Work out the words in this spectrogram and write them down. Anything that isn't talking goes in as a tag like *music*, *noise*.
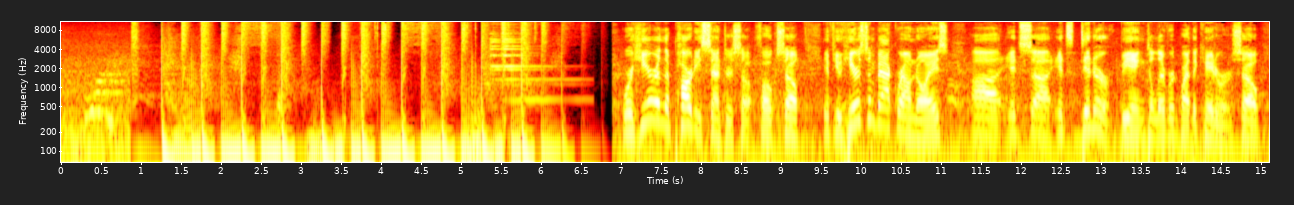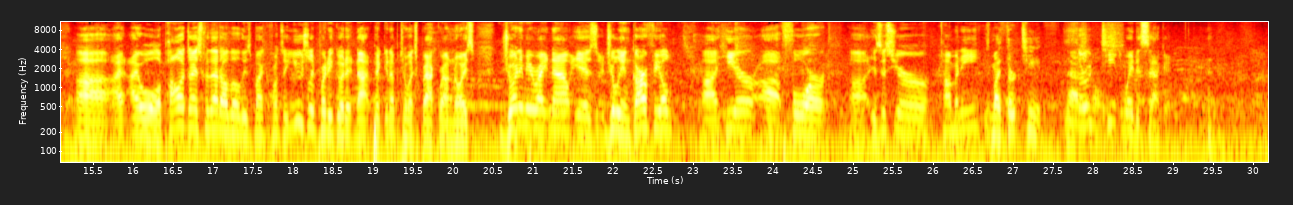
We're here in the party center, so, folks. So if you hear some background noise, uh, it's uh, it's dinner being delivered by the caterer. So uh, I, I, will apologize for that. Although these microphones are usually pretty good at not picking up too much background noise. Joining me right now is Julian Garfield uh, here uh, for. Uh, is this your how many? This is my 13th nationals. 13th. Wait a second.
